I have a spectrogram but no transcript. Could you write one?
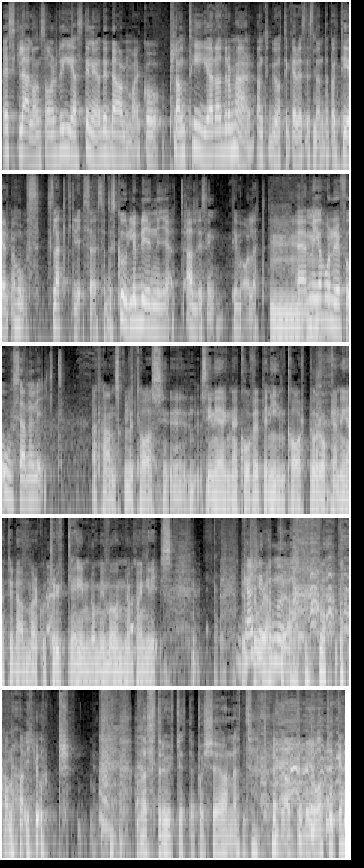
Eskil Erlandsson reste ner till Danmark och planterade de här antibiotikaresistenta bakterierna hos slaktgrisar. Så det skulle bli en nyhet alldeles in till valet. Eh, Men jag håller det för osannolikt. Att han skulle ta sin, sina egna KV-peninkartor och åka ner till Danmark och trycka in dem i munnen på en gris. Det Kanske tror jag inte inte att han har gjort. Han har strukit det på könet. Antibiotika.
